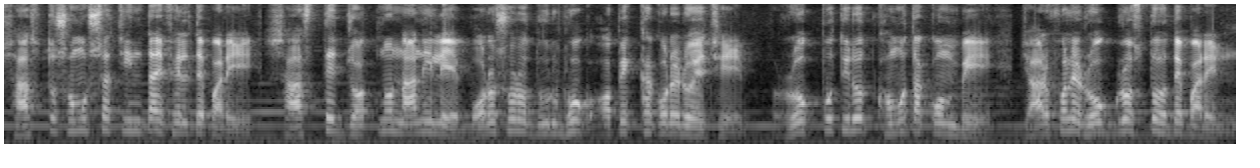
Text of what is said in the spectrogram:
স্বাস্থ্য সমস্যা চিন্তায় ফেলতে পারে। স্বাস্থ্যের যত্ন না নিলে বড়সড় দুর্ভোগ অপেক্ষা করে রয়েছে। রোগ প্রতিরোধ ক্ষমতা কমবে, যার ফলে রোগগ্রস্ত হতে পারেন।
